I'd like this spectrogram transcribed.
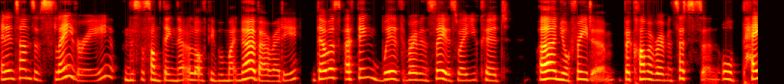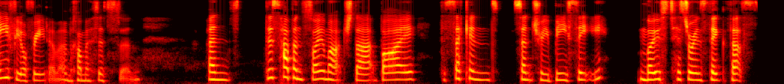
And in terms of slavery, and this is something that a lot of people might know about already, there was a thing with Roman slaves where you could earn your freedom, become a Roman citizen, or pay for your freedom and become a citizen. And this happened so much that by the second century BC, most historians think that's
